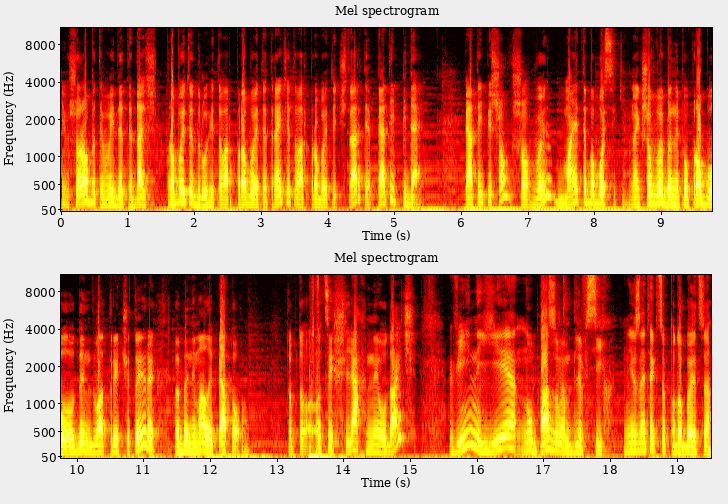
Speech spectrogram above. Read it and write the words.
І що робите? Ви йдете далі. Пробуєте другий товар, пробуєте третій товар, пробуєте четвертий, п'ятий піде. П'ятий пішов, що ви маєте бабосики. Ну якщо ви би не попробували 1, 2, 3, 4, ви би не мали п'ятого. Тобто, оцей шлях неудач, він є ну, базовим для всіх. Мені знаєте, як це подобається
